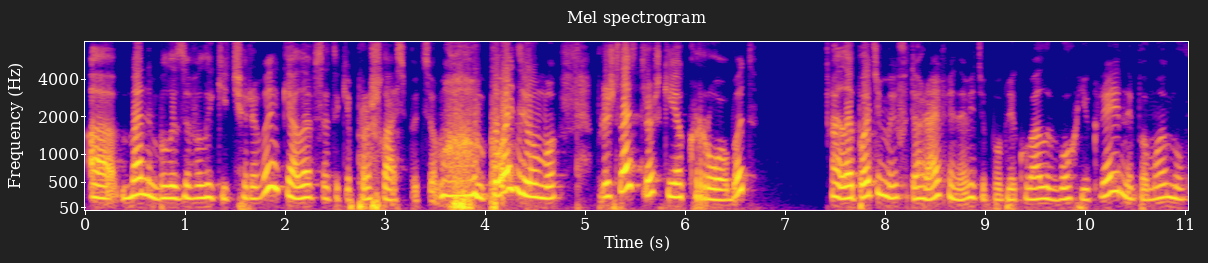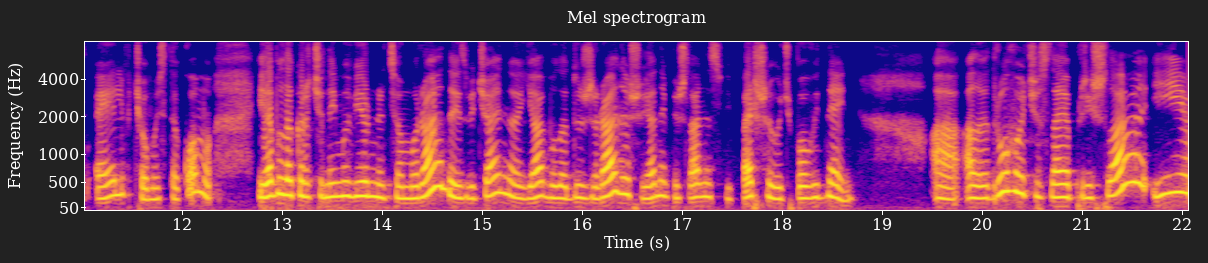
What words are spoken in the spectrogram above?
А, В мене були завеликі черевики, але все-таки пройшлась по цьому подіуму. Пройшлась трошки як робот. Але потім мої фотографії навіть опублікували в Vogue Ukraine, по-моєму, в Ель, в чомусь такому. І я була, коротше, неймовірно цьому рада. І, звичайно, я була дуже рада, що я не пішла на свій перший учбовий день. А, Але 2 числа я прийшла і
